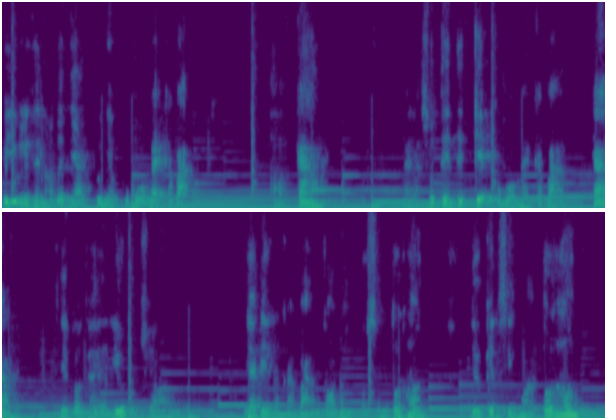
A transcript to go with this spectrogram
ví dụ như thầy nói đơn giản thu nhập của bố mẹ các bạn uh, cao hay là số tiền tiết kiệm của bố mẹ các bạn cao thì có thể giúp cho gia đình của các bạn có được một cuộc sống tốt hơn điều kiện sinh hoạt tốt hơn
